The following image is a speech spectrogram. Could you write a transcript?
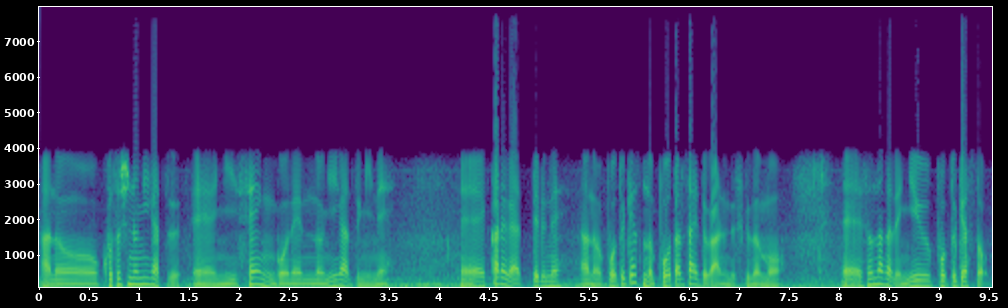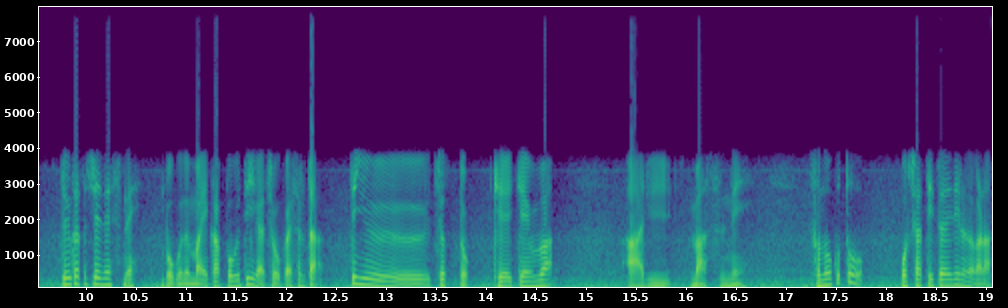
あのー今年の2月、えー2005年の2月にね、えー彼がやってるね、あの、ポッドキャストのポータルサイトがあるんですけども、えーその中でニューポッドキャストという形でですね、僕のマイカップオブティーが紹介されたっていう、ちょっと経験はありますね。そのことをおっしゃっていただいているのかな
